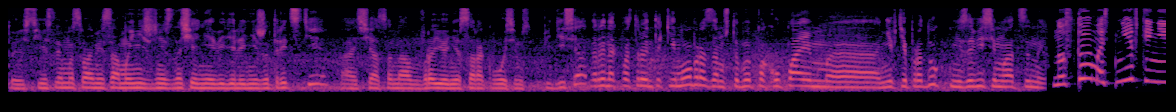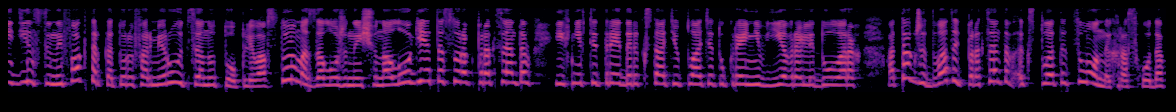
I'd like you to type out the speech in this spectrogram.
То есть, если мы с вами самые нижние значения видели ниже 30, а сейчас она в районе 48-50, рынок построен таким образом, что мы покупаем э, нефтепродукт независимо от цены. Но стоимость нефти не единственный фактор, который формирует цену топлива. В стоимость заложены еще налоги, это 40%. Их нефтетрейдеры, кстати, платят Украине в евро или долларах, а также 20% эксплуатационных расходов.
